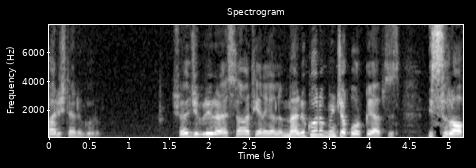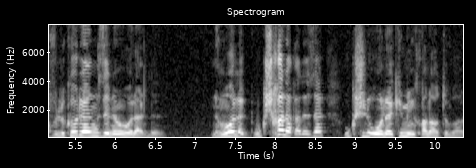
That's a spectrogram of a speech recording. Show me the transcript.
farishtani ko'rib. Shunda Jibril alayhisalom aytgan ekanlar, "Meni ko'rib buncha qo'rqyapsiz. Isrofilni ko'rganingizda nima bo'lardi?" Nima bo'ladi? U kishi qanaqa desa, u kishining 12 ming qanoti bor.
